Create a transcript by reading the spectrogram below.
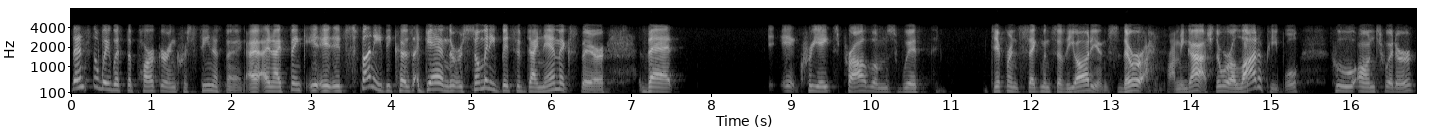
that's the way with the Parker and Kristina thing, I, and I think it, it, it's funny because again, there are so many bits of dynamics there that it creates problems with different segments of the audience. There were, I mean, gosh, there were a lot of people who on Twitter,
